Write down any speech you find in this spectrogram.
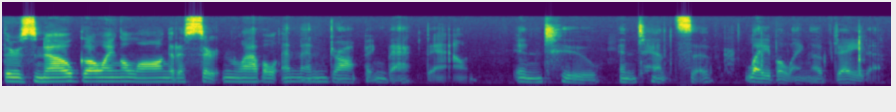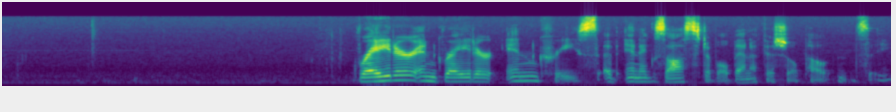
There's no going along at a certain level and then dropping back down into intensive labeling of data. Greater and greater increase of inexhaustible beneficial potency.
